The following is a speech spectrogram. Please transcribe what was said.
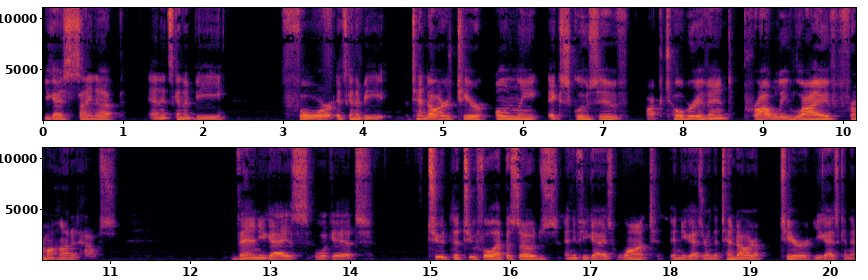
you guys sign up and it's going to be for, it's going to be $10 tier only exclusive October event, probably live from a haunted house. Then you guys will get two the two full episodes. And if you guys want and you guys are in the $10 tier you guys can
